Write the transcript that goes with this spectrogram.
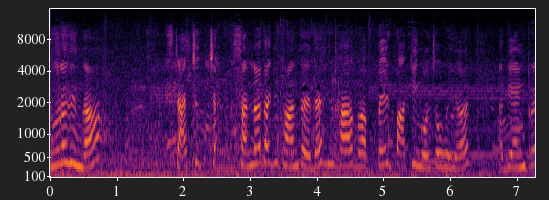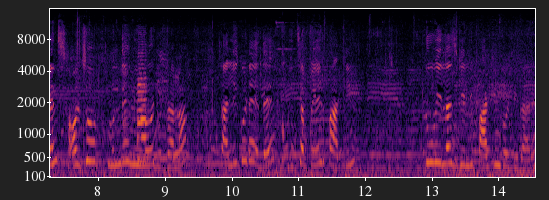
ದೂರದಿಂದ ಸ್ಟ್ಯಾಚು ಸಣ್ಣದಾಗಿ ಕಾಣ್ತಾ ಇದೆ. You have paid parking also here at the entrance also ಮುಂದೆ ನೀವು ನೋಡಿದ್ರಲ್ಲ ಸೊ ಅಲ್ಲಿ ಕೂಡ ಇದೆ. It's a paid parking two ವೀಲರ್ಸ್ಗೆ ಇಲ್ಲಿ ಪಾರ್ಕಿಂಗ್ ಕೊಟ್ಟಿದ್ದಾರೆ.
